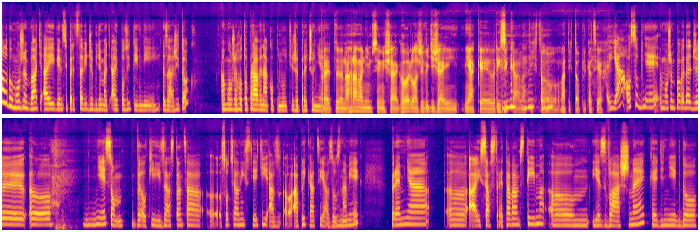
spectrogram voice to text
Alebo môže mať aj, viem si predstaviť, že bude mať aj pozitívny zážitok a môže ho to práve nakopnúť, že prečo nie. Pred nahrávaním si mi však hovorila, že vidíš aj nejaké rizika na týchto, na týchto aplikáciách. Ja osobne môžem povedať, že uh, nie som veľký zástanca uh, sociálnych sietí a aplikácií a zoznamiek. Pre mňa Eh, aj sa stretávam s tým, ehm, je zvláštne, keď niekto,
